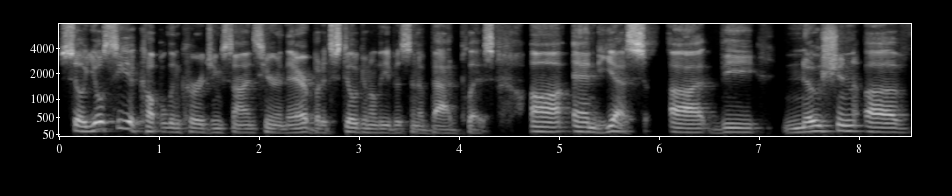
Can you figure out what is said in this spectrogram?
So you'll see a couple encouraging signs here and there, but it's still going to leave us in a bad place. Uh, and yes, uh, the notion of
